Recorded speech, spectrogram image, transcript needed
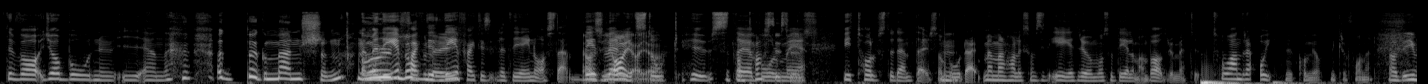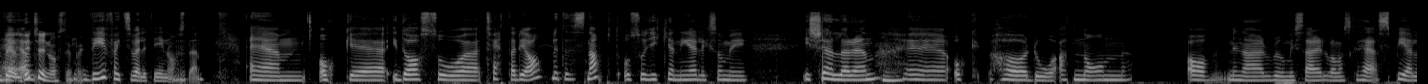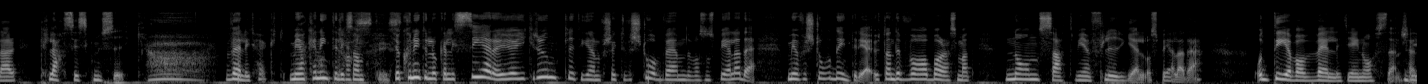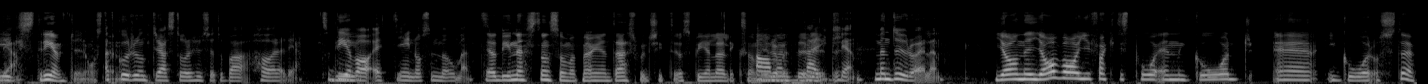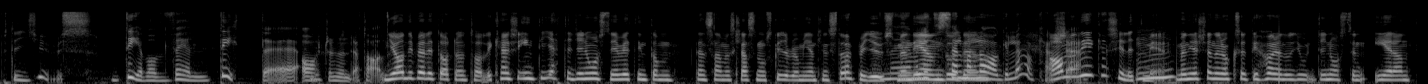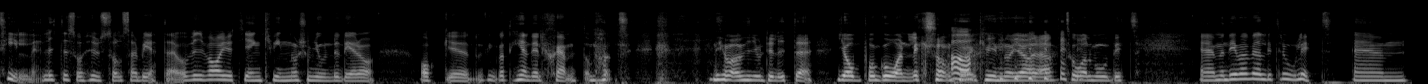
Det var, jag bor nu i en a big mansion. Nej, Oh, men det, är faktiskt, det är faktiskt lite Jane Austen. Det är Alltså, ett ja, väldigt ja, ja. stort hus där jag bor med, hus. vi är 12 studenter som Mm. bor där. Men man har liksom sitt eget rum och så delar man badrummet typ två andra. Oj, nu kom jag åt mikrofonen. Ja, det är ju väldigt Jane Austen faktiskt. Det är faktiskt väldigt Jane Austen. Ehm, och eh, idag så tvättade jag lite snabbt och så gick jag ner liksom i, i källaren Mm. eh, och hör då att någon av mina roomisar eller vad man ska säga spelar klassisk musik. Väldigt högt. Men jag kan inte liksom, jag kunde inte lokalisera, jag gick runt lite grann och försökte förstå vem det var som spelade. Men jag förstod inte det utan det var bara som att någon satt vid en flygel och spelade. Och det var väldigt Jane Austen Det kände är jag. extremt Jane Austen. Att gå runt i det här stora huset och bara höra det. Så det, Det- var ett Jane Austen moment. Ja, det är nästan som att Marianne Dashwood sitter och spelar liksom Ja i men rummet bredvid. verkligen. Men du då Ellen? Ja, nej, jag var ju faktiskt på en gård eh, igår och stöpte ljus. Det var väldigt eh, 1800-tal. Ja, det är väldigt 1800-tal. Det kanske inte är jätte Jane Austen. Jag vet inte om den samhällsklassen hon skriver om egentligen stöper ljus. Nej, men det är ändå Selma den... Lagerlöf Ja, kanske? men det är kanske lite Mm. mer. Men jag känner också att det hör ändå Jane Austen-eran till. Lite så hushållsarbete. Och vi var ju ett gäng kvinnor som gjorde det då. Och eh, det vara en hel del skämt om att det var, vi gjorde lite jobb på gården liksom Ja. för kvinnor att göra tålmodigt. Eh, men det var väldigt roligt. Ehm,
